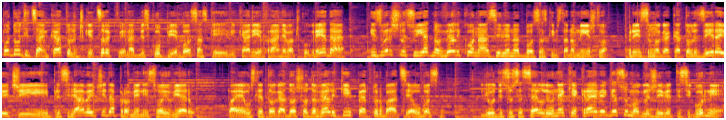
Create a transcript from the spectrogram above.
pod uticajem katoličke crkve nad biskupije bosanske i vikarije Franjevačkog reda, izvršili su jedno veliko nasilje nad bosanskim stanovništvom, prisilno ga katolizirajući i prisiljavajući da promijeni svoju vjeru, pa je uslijed toga došlo do velikih perturbacija u Bosni. Ljudi su se selili u neke krajeve gdje su mogli živjeti sigurnije.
